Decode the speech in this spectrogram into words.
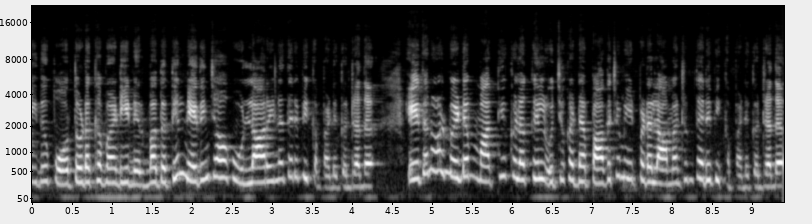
மீது போர் தொடக்க வேண்டிய நிர்பந்தத்தில் நெதிஞ்சாக உள்ளார் என தெரிவிக்கப்படுகின்றது. இதனால் மீண்டும் மத்திய கிழக்கில் உச்சக்கட்ட பதற்றம் ஏற்படலாம் என்றும் தெரிவிக்கப்படுகின்றது.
